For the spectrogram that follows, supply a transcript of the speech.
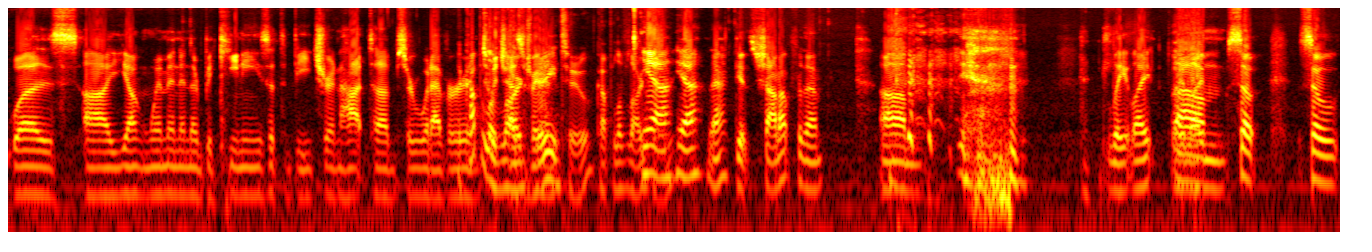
was uh, young women in their bikinis at the beach or in hot tubs or whatever. A couple of large men too. A couple of large yeah, men. yeah, that gets shout out for them. Um, late light. light. Um, so, so,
